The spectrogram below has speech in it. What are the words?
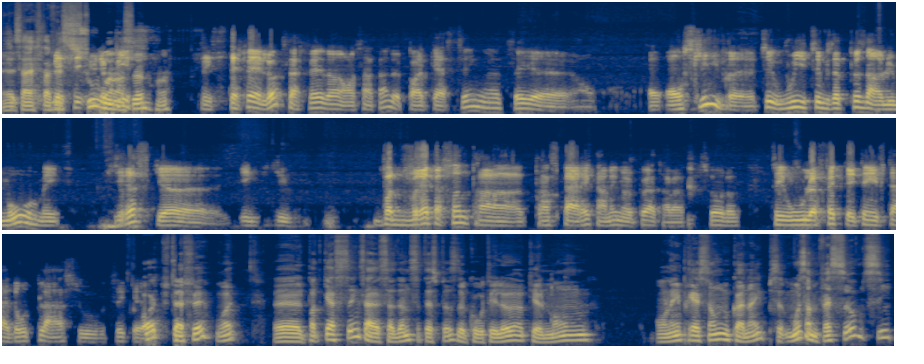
Euh, ça, ça fait souvent ça. C'est cet effet-là que ça fait. Là. On s'entend, le podcasting. on, on, se livre. oui, vous êtes plus dans l'humour, mais il reste que votre vraie personne transparaît quand même un peu à travers tout ça. Là ou le fait que tu as été invité à d'autres places. Ou, que... Oui, tout à fait. Ouais. Euh, le podcasting, ça, ça, donne cette espèce de côté-là que le monde a l'impression de nous connaître. moi, ça me fait ça aussi.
